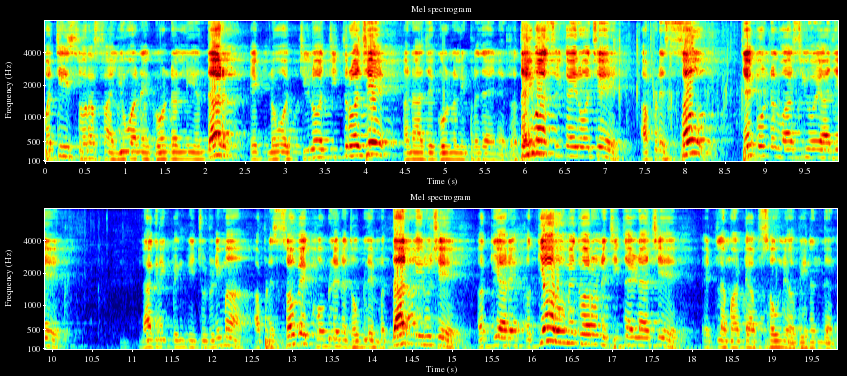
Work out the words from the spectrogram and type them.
પચીસ વર્ષના યુવાને ગોંડલની અંદર એક નવો ચીલો ચિત્રો છે અને આજે ગોંડલની પ્રજા એને હૃદયમાં સ્વીકાર્યો છે. આપણે સૌ, જે ગોંડલવાસીઓએ આજે નાગરિક બેંકની ચૂંટણીમાં આપણે સૌએ ખોબલે ને ધોબલે મતદાન કર્યું છે. અગિયારે અગિયાર ઉમેદવારોને જીતાડ્યા છે. એટલા માટે આપ સૌને અભિનંદન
